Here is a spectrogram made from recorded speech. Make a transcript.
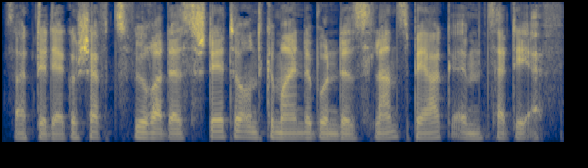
sagte der Geschäftsführer des Städte- und Gemeindebundes Landsberg im ZDF.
